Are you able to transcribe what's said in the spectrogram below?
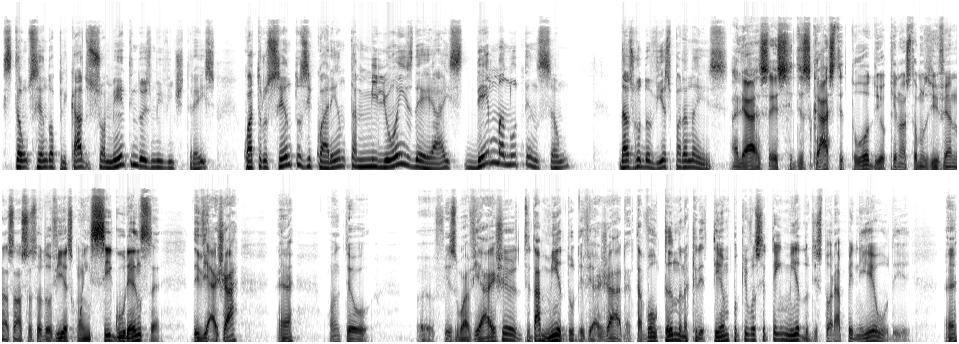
estão sendo aplicados somente em 2023 440 milhões de reais de manutenção das rodovias paranaenses. Aliás, esse desgaste todo e o que nós estamos vivendo nas nossas rodovias com a insegurança de viajar, né? Ontem eu, eu fiz uma viagem, te dá medo de viajar, né? Tá voltando naquele tempo que você tem medo de estourar pneu, de, né?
